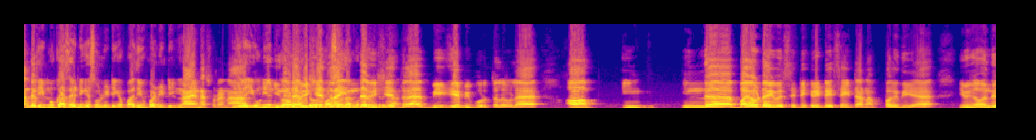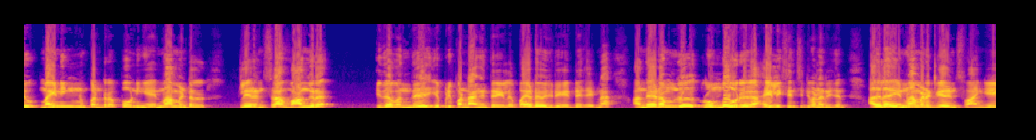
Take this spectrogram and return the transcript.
அந்த திமுக சைடு நீங்க சொல்லிட்டீங்க பதிவு பண்ணிட்டீங்க. நான் என்ன சொல்றேன்னா யூனியன் இந்த விஷயத்துல இந்த விஷயத்துல பிஜேபி பொறுத்தளவுல இந்த பயோடைவர்சிட்டி ஹெரிட்டேஜ் சைட்டான பகுதியை இவங்க வந்து மைனிங் பண்றப்போ நீங்க என்வாரன்மெண்டல் கிளியரன்ஸ்லாம் வாங்குற இதை வந்து எப்படி பண்ணாங்கன்னு தெரியல. பயோடைவர்சிட்டி ஹெரிட்டேஜ் சைட்னா அந்த இடம் வந்து ரொம்ப ஒரு ஹைலி சென்சிட்டிவான ரீஜன் அதுல என்வாரன்மெண்டல் கிளியரன்ஸ் வாங்கி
